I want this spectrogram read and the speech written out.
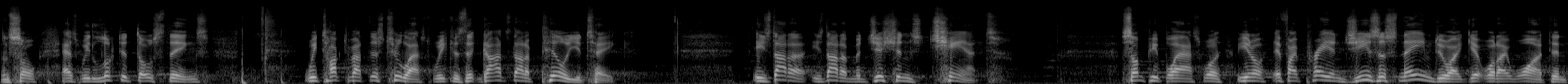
And so, as we looked at those things, we talked about this too last week is that God's not a pill you take. He's not a, he's not a magician's chant some people ask, well, you know, if I pray in Jesus' name, do I get what I want? And,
